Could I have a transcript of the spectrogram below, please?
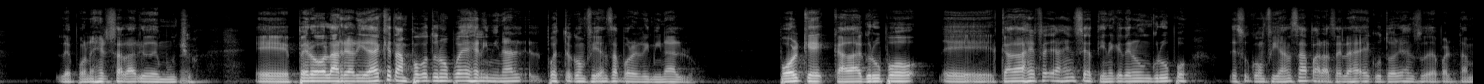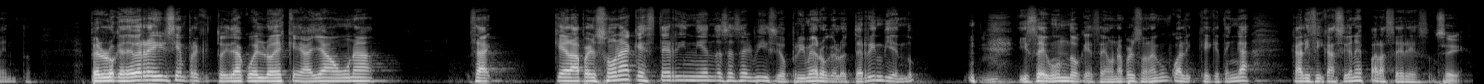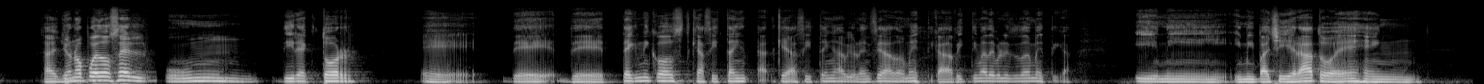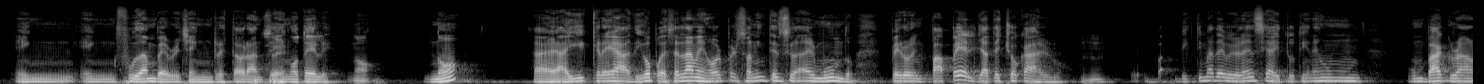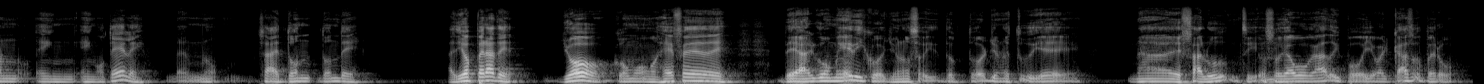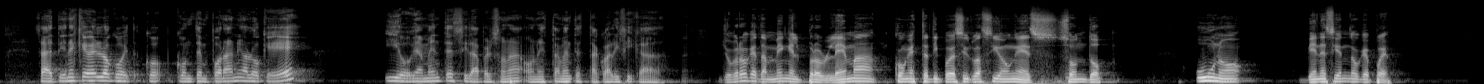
le pones el salario de muchos. Eh, pero la realidad es que tampoco tú no puedes eliminar el puesto de confianza por eliminarlo. Porque cada grupo, eh, cada jefe de agencia tiene que tener un grupo de su confianza para hacer las ejecutorias en su departamento. Pero lo que debe regir siempre, estoy de acuerdo, es que haya una. O sea, que la persona que esté rindiendo ese servicio, primero que lo esté rindiendo, y segundo, que sea una persona con que, tenga calificaciones para hacer eso. Sí. O sea, yo no puedo ser un director eh, de, técnicos que asisten, que asisten a violencia doméstica, a víctimas de violencia doméstica, y mi, y mi bachillerato es en, en, food and beverage, en restaurantes, en hoteles. No. No ahí crea, digo, puede ser la mejor persona intencionada del mundo, pero en papel ya te choca algo. Víctimas de violencia y tú tienes un, background en, hoteles. No, ¿Sabes dónde? Adiós, espérate. Yo, como jefe de, algo médico, yo no soy doctor, yo no estudié nada de salud. Sí, yo soy abogado y puedo llevar caso, pero o sea, tienes que verlo contemporáneo a lo que es y obviamente si la persona honestamente está cualificada. Yo creo que también el problema con este tipo de situación es, son dos. Uno, viene siendo que pues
